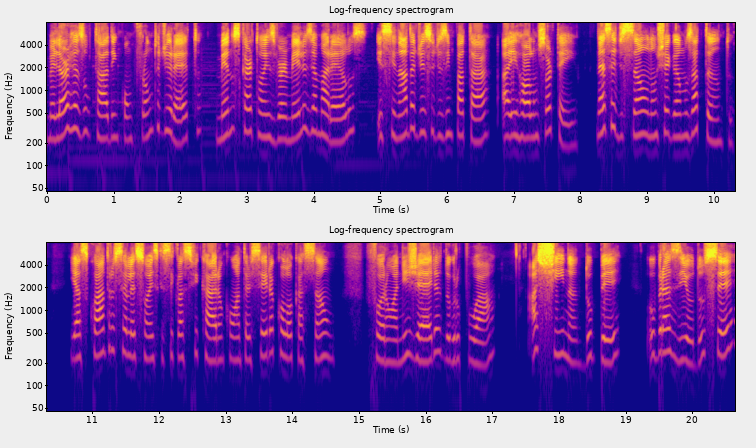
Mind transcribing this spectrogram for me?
melhor resultado em confronto direto, menos cartões vermelhos e amarelos, e se nada disso desempatar, aí rola um sorteio. Nessa edição não chegamos a tanto, e as quatro seleções que se classificaram com a terceira colocação foram a Nigéria, do grupo A, a China, do B, o Brasil, do C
